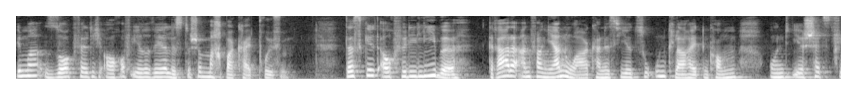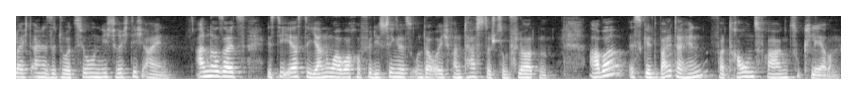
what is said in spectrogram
immer sorgfältig auch auf ihre realistische Machbarkeit prüfen. Das gilt auch für die Liebe. Gerade Anfang Januar kann es hier zu Unklarheiten kommen und ihr schätzt vielleicht eine Situation nicht richtig ein. Andererseits ist die erste Januarwoche für die Singles unter euch fantastisch zum Flirten. Aber es gilt weiterhin, Vertrauensfragen zu klären.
